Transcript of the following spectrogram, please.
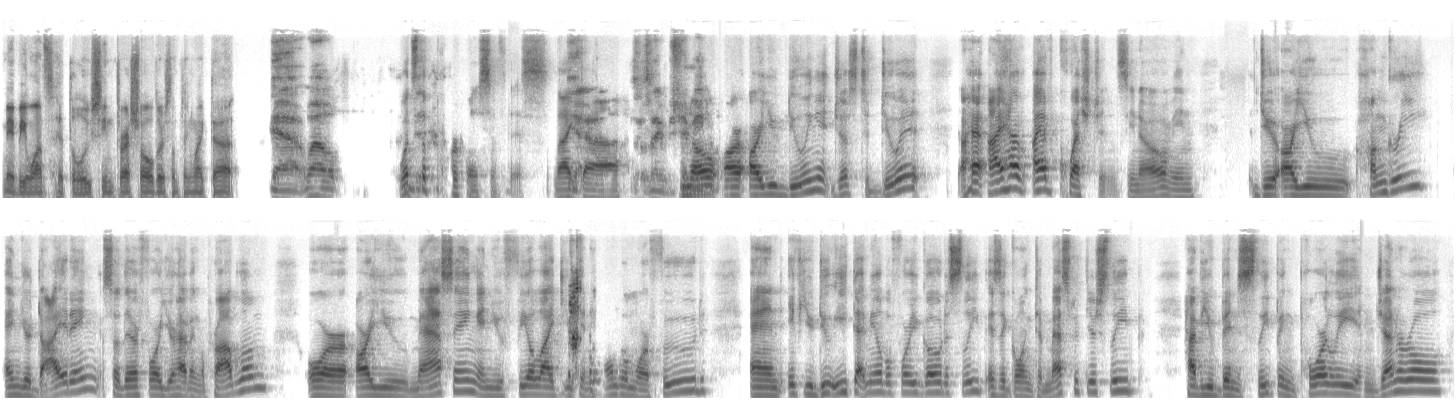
maybe he wants to hit the leucine threshold or something like that. Yeah. Well, What's the purpose of this? Like, Yeah. uh, like, you know, we- are are you doing it just to do it? I ha- I have I have questions. You know, I mean, do are you hungry and you're dieting, so therefore you're having a problem, or are you massing and you feel like you can handle more food? And if you do eat that meal before you go to sleep, is it going to mess with your sleep? Have you been sleeping poorly in general?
